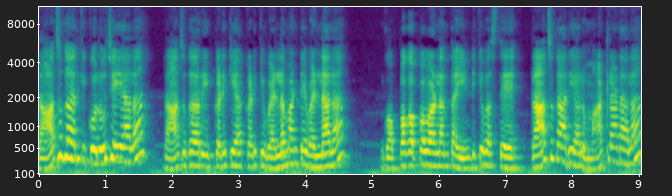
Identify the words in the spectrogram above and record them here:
రాజుగారికి కొలువు చేయాలా? రాజుగారు ఇక్కడికి అక్కడికి వెళ్ళమంటే వెళ్ళాలా? గొప్ప గొప్ప వాళ్ళంతా ఇంటికి వస్తే రాజకార్యాలు మాట్లాడాలా?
